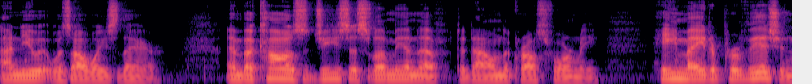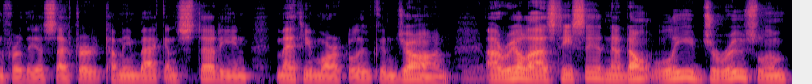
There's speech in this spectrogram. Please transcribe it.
I knew it was always there. And because Jesus loved me enough to die on the cross for me, he made a provision for this after coming back and studying Matthew, Mark, Luke, and John. I realized he said, Now don't leave Jerusalem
